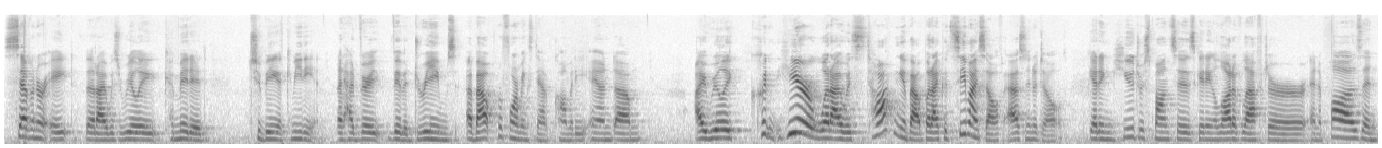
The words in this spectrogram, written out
seven or eight that I was really committed to being a comedian. I had very vivid dreams about performing stand-up comedy, and um, I really couldn't hear what I was talking about, but I could see myself as an adult getting huge responses, getting a lot of laughter and applause, and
